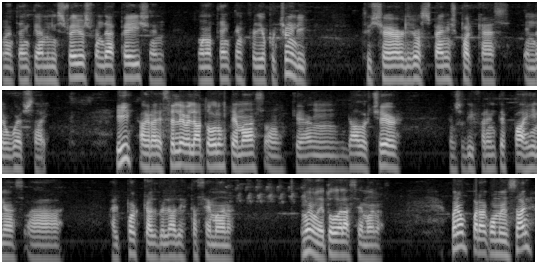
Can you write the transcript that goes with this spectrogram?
I want to thank the administrators from that page and want to thank them for the opportunity to share a little Spanish podcast in their website. Y agradecerle ¿verdad? a todos los demás uh, que han dado share en sus diferentes páginas. Uh, al podcast ¿verdad? de esta semana. Bueno, de toda la semana. Bueno, para comenzar,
